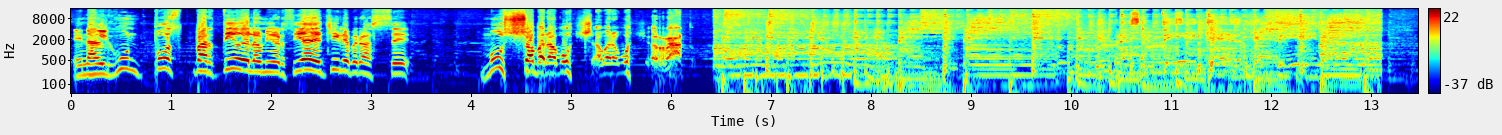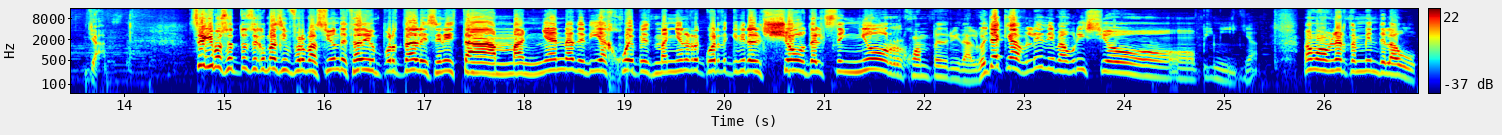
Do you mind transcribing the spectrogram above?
en algún post partido de la Universidad de Chile, pero hace mucho, para mucho, para mucho rato. Seguimos entonces con más información de Estadio Portales en esta mañana de día jueves. Mañana recuerde que viene el show del señor Juan Pedro Hidalgo. Ya que hablé de Mauricio Pinilla, vamos a hablar también de la U.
